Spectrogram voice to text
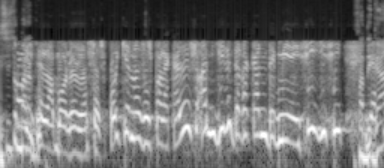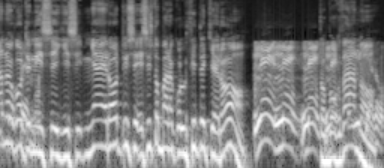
εσείς τον δεν παρα- ήθελα μόνο να σας πω και να σας παρακαλέσω, αν γίνεται, να κάνετε μία εισήγηση. Θα την για κάνω αυτό το εγώ την θέμα. εισήγηση. Μια ερώτηση. Εσείς τον παρακολουθείτε καιρό; Ναι, ναι, ναι. Τον ναι, Μπογδάνο; Πολύ καιρό.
